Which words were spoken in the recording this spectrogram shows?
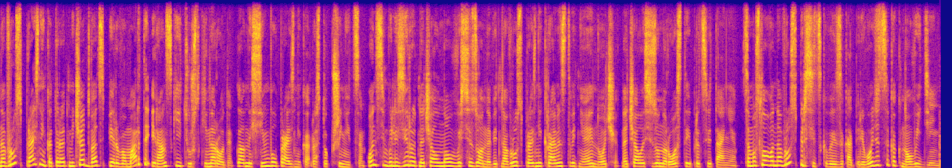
Навруз – праздник, который отмечают 21 марта иранские и тюркские народы. Главный символ праздника – росток пшеницы. Он символизирует начало нового сезона, ведь Навруз – праздник равенства дня и ночи, начало сезона роста и процветания. Само слово «Навруз» персидского языка переводится как «новый день».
